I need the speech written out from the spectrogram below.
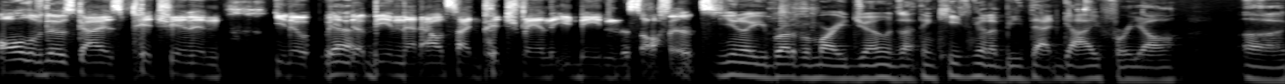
all of those guys pitch in and you know yeah. end up being that outside pitch man that you need in this offense. You know, you brought up Amari Jones. I think he's going to be that guy for y'all. Uh,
